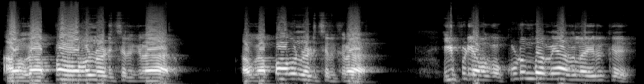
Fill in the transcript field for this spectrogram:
அவங்க அப்பாவும் நடிச்சிருக்கிறார். அவங்க அப்பாவும் நடிச்சிருக்கிறார். இப்படி அவங்க குடும்பமே அதில் இருக்கு.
